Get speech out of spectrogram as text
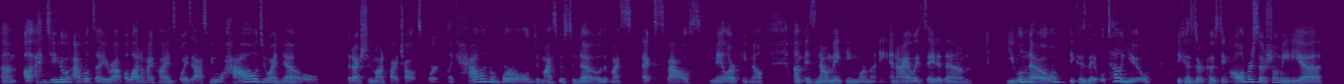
Um, I do. I will tell you, Rob. A lot of my clients always ask me, "Well, how do I know?" that I should modify child support. Like, how in the world am I supposed to know that my ex spouse, male or female, um, is now making more money? And I always say to them, you will know because they will tell you because they're posting all over social media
